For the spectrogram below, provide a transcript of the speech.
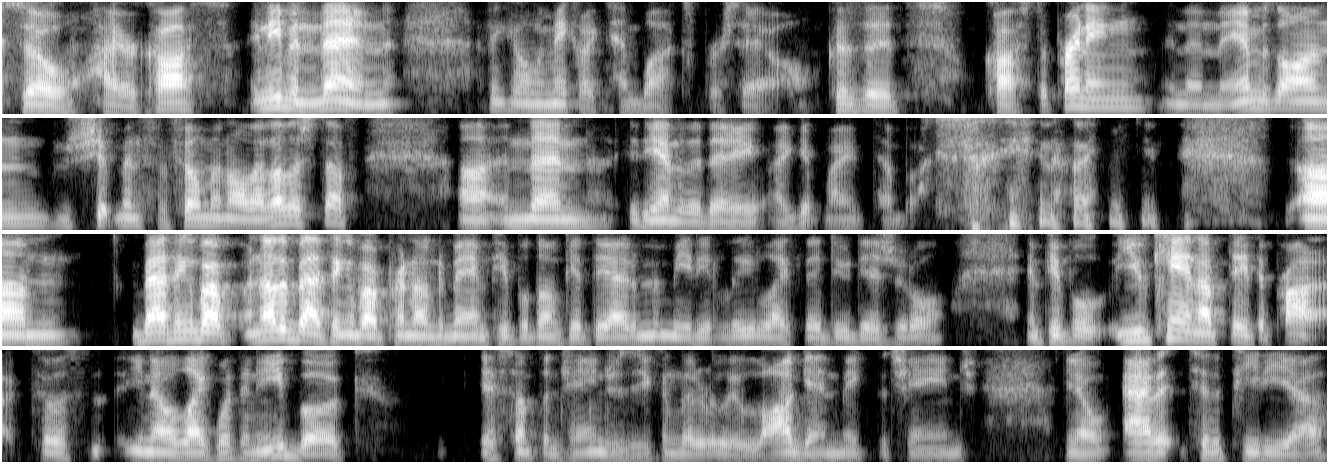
so higher costs. And even then, I think I only make like 10 bucks per sale because it's cost of printing and then the Amazon shipment, fulfillment, all that other stuff. Uh, and then at the end of the day, I get my 10 bucks. you know what I mean? Um, bad thing about another bad thing about print on demand people don't get the item immediately like they do digital and people you can't update the product so it's you know like with an ebook if something changes you can literally log in make the change you know add it to the pdf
